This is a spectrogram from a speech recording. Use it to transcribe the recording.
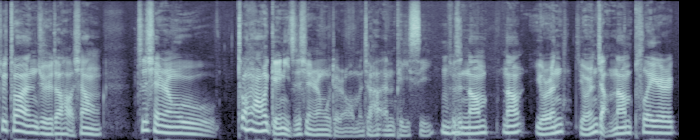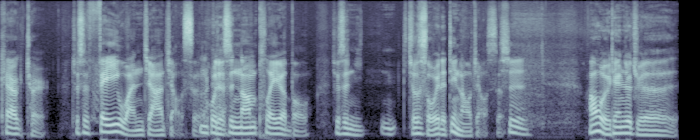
就突然觉得好像支线任务。通常会给你支线任务的人，我们叫他 NPC，就是 non non 有人有人讲 non-player character，就是非玩家角色，或者是 non-playable，就是你你就是所谓的电脑角色。是。然后我有一天就觉得，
